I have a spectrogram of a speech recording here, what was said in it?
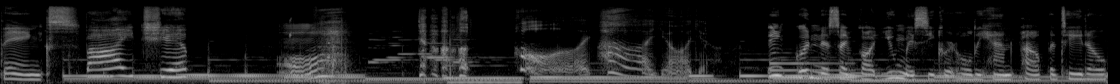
Thanks. Bye, Chip. Thank goodness I've got you, my secret holy hand pal potato.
